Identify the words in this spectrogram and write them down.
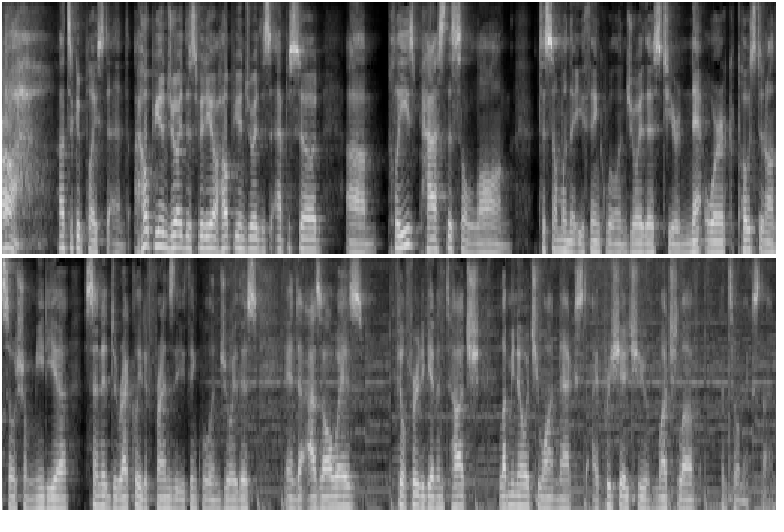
Ah, oh, that's a good place to end. I hope you enjoyed this video. I hope you enjoyed this episode. Um, please pass this along to someone that you think will enjoy this, to your network, post it on social media, send it directly to friends that you think will enjoy this. And uh, as always, feel free to get in touch. Let me know what you want next. I appreciate you. Much love. Until next time.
